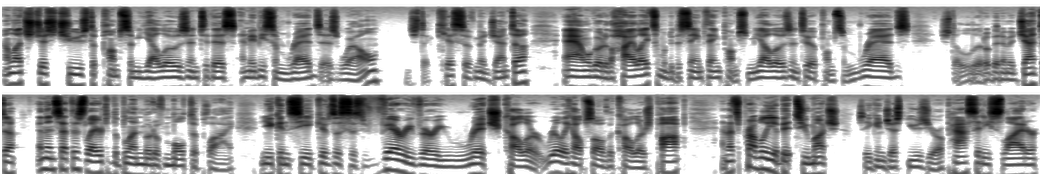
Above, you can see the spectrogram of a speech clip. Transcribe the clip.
and let's just choose to pump some yellows into this and maybe some reds as well just a kiss of magenta. And we'll go to the highlights and we'll do the same thing, pump some yellows into it, pump some reds, just a little bit of magenta, and then set this layer to the blend mode of multiply. And you can see it gives us this very, very rich color. It really helps all the colors pop. And that's probably a bit too much, so you can just use your opacity slider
